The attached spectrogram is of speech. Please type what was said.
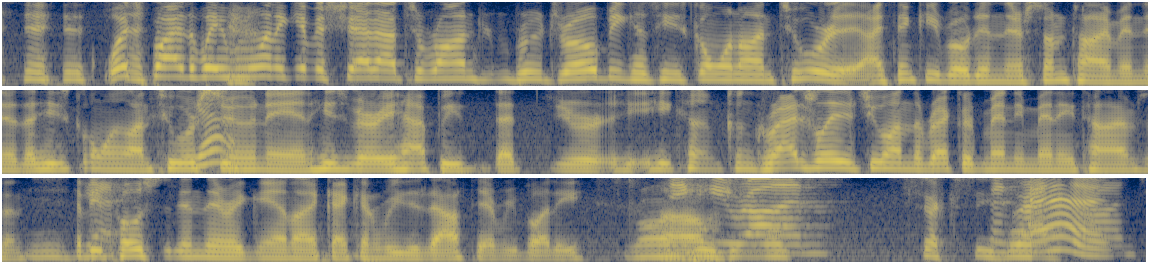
Which, by the way, we want to give a shout out to Ron Boudreau because he's going on tour. I think he wrote in there sometime in there that he's going on tour Yes. soon, and he's very happy that you're. He, he con- congratulated you on the record many, many times, and mm. if he posted in there again, like I can read it out to everybody. Ron um, Thank Boudreau, you, Ron. Sexy voice. Congrats, And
